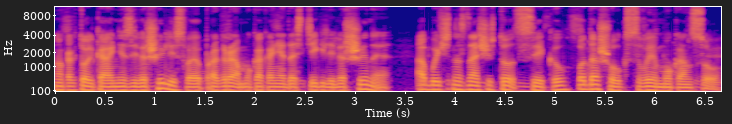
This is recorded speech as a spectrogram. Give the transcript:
но как только они завершили свою программу, как они достигли вершины, обычно значит, что цикл подошел к своему концу.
